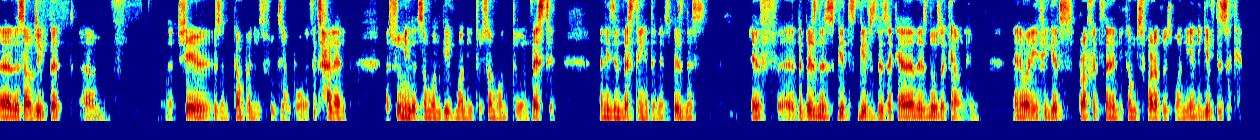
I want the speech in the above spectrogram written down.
uh, the subject that um, shares and companies, for example, if it's halal, assuming that someone gave money to someone to invest it, and he's investing it in his business, if uh, the business gets gives the zakat, then there's no zakat on him. When, if he gets profits, then it becomes part of his money, and he gives the zakat.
